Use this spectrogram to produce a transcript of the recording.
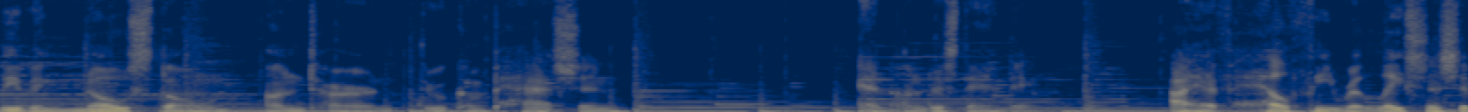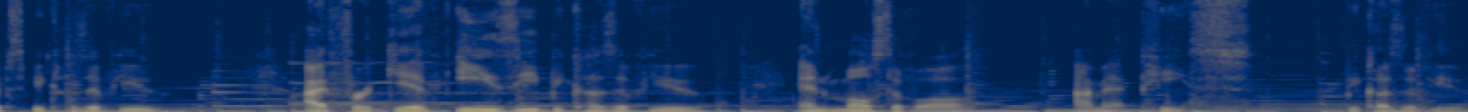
leaving no stone unturned through compassion and understanding. I have healthy relationships because of you. I forgive easy because of you. And most of all, I'm at peace because of you.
